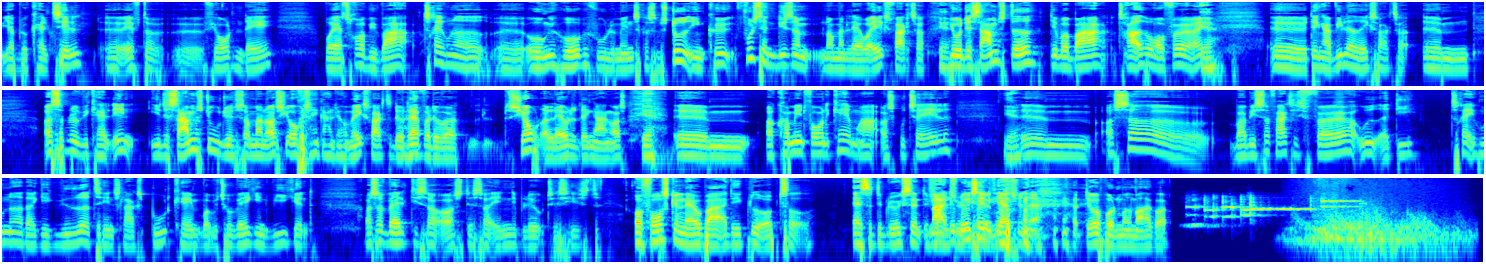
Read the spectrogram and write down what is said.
jeg blev kaldt til øh, efter øh, 14 dage, hvor jeg tror, vi var 300 øh, unge, håbefulde mennesker, som stod i en kø, fuldstændig ligesom når man laver X-Factor. Ja. Jo, det samme sted, det var bare 30 år før, ikke? Ja. Øh, dengang vi lavede X-Factor. Øhm, og så blev vi kaldt ind i det samme studie, som man også gjorde dengang det var med X-Factor. Det var ja. derfor, det var sjovt at lave det dengang også. Ja. Øhm, og komme ind foran et kamera og skulle tale. Ja. Øhm, og så var vi så faktisk 40 ud af de 300, der gik videre til en slags bootcamp, hvor vi tog væk i en weekend. Og så valgte de så også, det så endelig blev til sidst. Og forskellen er jo bare, at det ikke blev optaget. Altså, det blev ikke sendt i fjernsyn. Nej, det blev ikke sendt i fjernsyn, ja. ja. Det var på en måde meget godt.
